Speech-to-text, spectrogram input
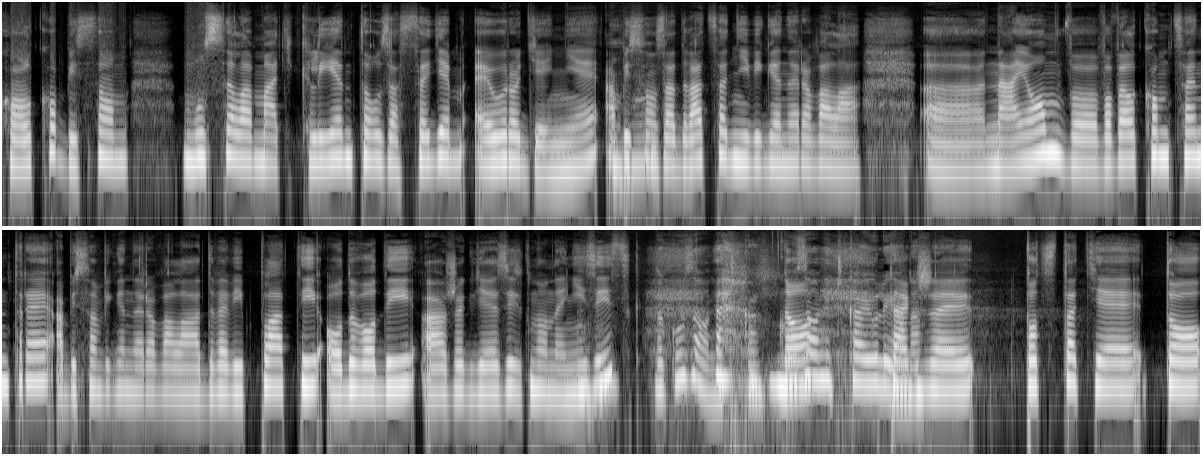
koľko by som musela mať klientov za 7 eur denne, aby uh-huh. som za 20 dní vygenerovala uh, nájom vo, vo veľkom centre, aby som vygenerovala dve výplaty, odvody a že kde je zisk, no není uh-huh. zisk. No kúzelnička. No, kúzelnička Juliana. Takže podstate to,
